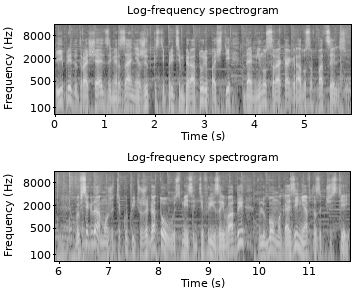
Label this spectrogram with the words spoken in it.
и предотвращает замерзание жидкости при температуре почти до минус 40 градусов по Цельсию. Вы всегда можете купить уже готовую смесь антифриза и воды в любом магазине автозапчастей.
